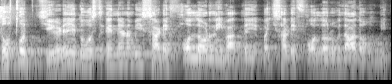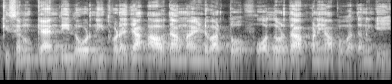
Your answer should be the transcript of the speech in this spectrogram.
ਦੋਸਤੋ, ਜਿਹੜੇ ਦੋਸਤ ਕਹਿੰਦੇ ਨਾ ਵੀ ਸਾਡੇ ਫੋਲੋਅਰ ਨਹੀਂ ਵੱਧਦੇ ਭਾਈ ਸਾਡੇ ਫੋਲੋਅਰ ਵਧਾ ਦਿਓ ਵੀ ਕਿਸੇ ਨੂੰ ਕਹਿਣ ਦੀ ਲੋੜ ਨਹੀਂ ਥੋੜਾ ਜਿਹਾ ਆਪਦਾ ਮਾਈਂਡ ਵਰਤੋ ਫੋਲੋਅਰ ਤਾਂ ਆਪਣੇ ਆਪ ਵਧਣਗੇ।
